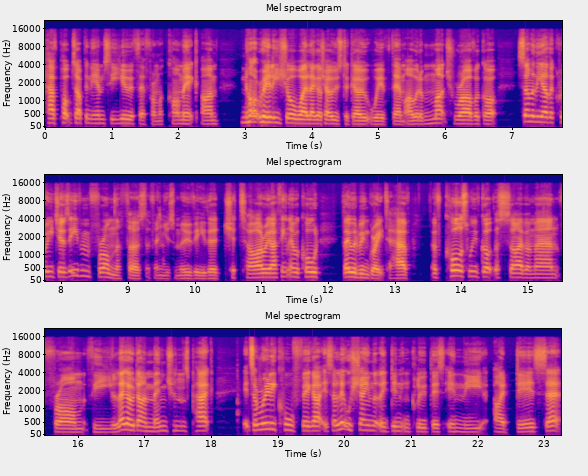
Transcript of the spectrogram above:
have popped up in the MCU, if they're from a comic. I'm not really sure why LEGO chose to go with them. I would have much rather got some of the other creatures, even from the first Avengers movie, the Chitauri, I think they were called. They would have been great to have. Of course, we've got the Cyberman from the LEGO Dimensions pack. It's a really cool figure. It's a little shame that they didn't include this in the ideas set.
